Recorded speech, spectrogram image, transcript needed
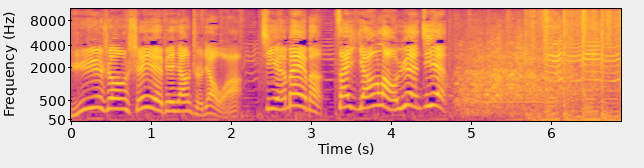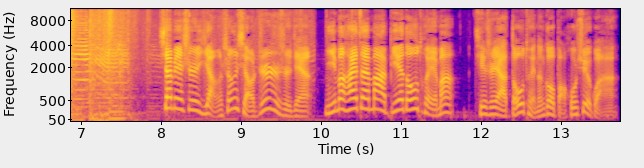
余生谁也别想指教我，姐妹们在养老院见。下面是养生小知识时间，你们还在骂别抖腿吗？其实呀，抖腿能够保护血管。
